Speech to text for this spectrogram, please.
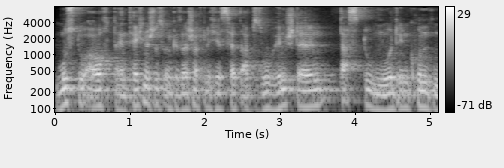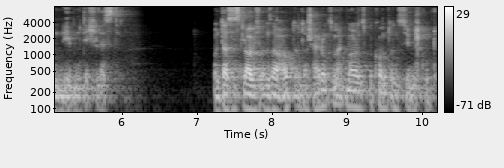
musst du auch dein technisches und gesellschaftliches Setup so hinstellen, dass du nur den Kunden neben dich lässt. Und das ist, glaube ich, unser Hauptunterscheidungsmerkmal und es bekommt uns ziemlich gut.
